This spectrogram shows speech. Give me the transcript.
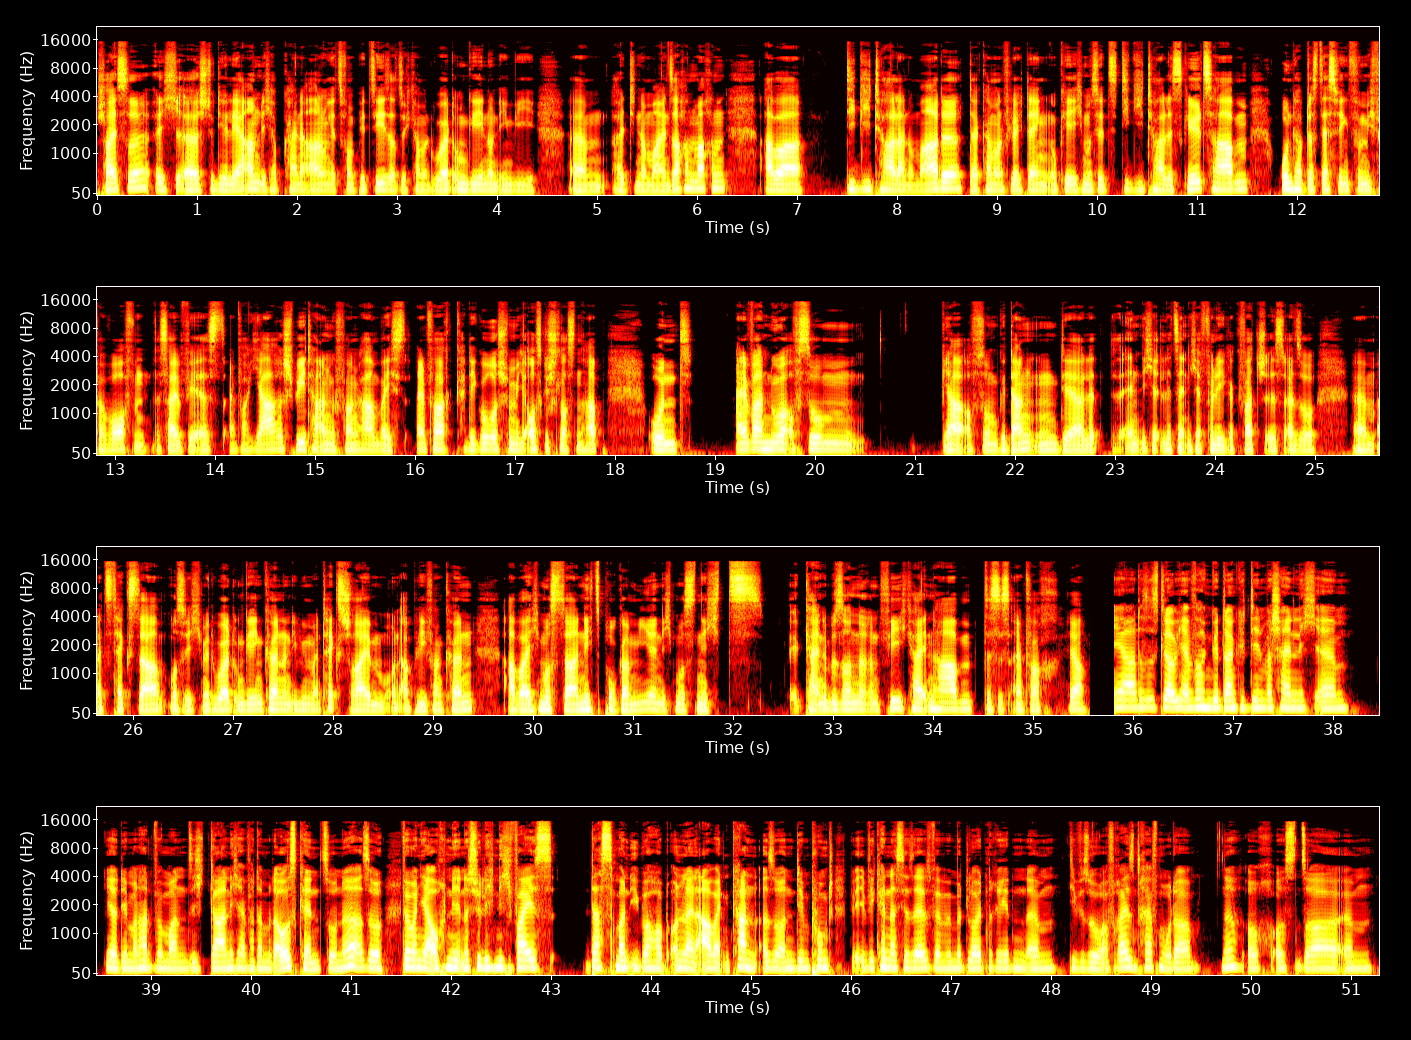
scheiße, ich äh, studiere Lehramt, ich habe keine Ahnung jetzt von PCs, also ich kann mit Word umgehen und irgendwie ähm, halt die normalen Sachen machen, aber digitaler Nomade. Da kann man vielleicht denken, okay, ich muss jetzt digitale Skills haben und habe das deswegen für mich verworfen. Weshalb wir erst einfach Jahre später angefangen haben, weil ich es einfach kategorisch für mich ausgeschlossen habe und einfach nur auf so einem ja, auf so einem Gedanken, der letztendlich, letztendlich ja völliger Quatsch ist. Also ähm, als Texter muss ich mit Word umgehen können und irgendwie meinen Text schreiben und abliefern können, aber ich muss da nichts programmieren, ich muss nichts, keine besonderen Fähigkeiten haben. Das ist einfach, ja, ja, das ist, glaube ich, einfach ein Gedanke, den wahrscheinlich, ähm, ja, den man hat, wenn man sich gar nicht einfach damit auskennt, so, ne? Also, wenn man ja auch ne, natürlich nicht weiß, dass man überhaupt online arbeiten kann. Also an dem Punkt, wir, wir kennen das ja selbst, wenn wir mit Leuten reden, ähm, die wir so auf Reisen treffen oder ne, auch aus unserer ähm,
